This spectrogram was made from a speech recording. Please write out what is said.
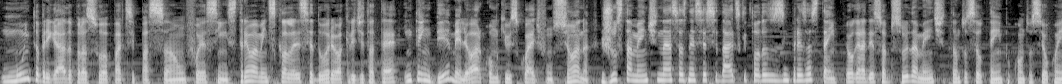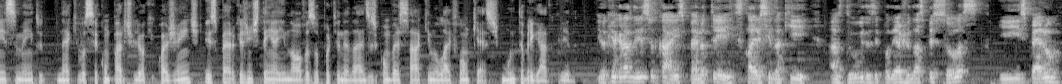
muito obrigado pela sua participação. Foi assim extremamente esclarecedor. Eu acredito até entender melhor como que o Squad funciona, justamente nessas necessidades que todas as empresas têm. Eu agradeço absurdamente tanto o seu tempo quanto o seu conhecimento, né, que você compartilhou aqui com a gente. Eu espero que a gente tenha aí novas oportunidades de conversar aqui no Lifelong Cast. Muito obrigado, querida. Eu que agradeço, Caio. Espero ter esclarecido aqui as dúvidas e poder ajudar as pessoas. E espero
